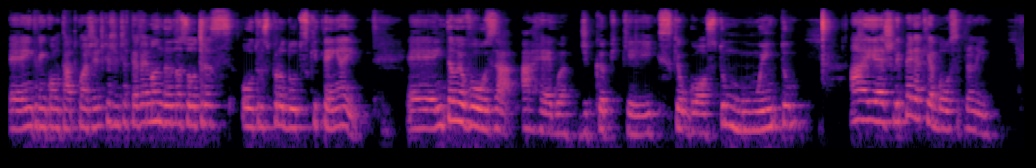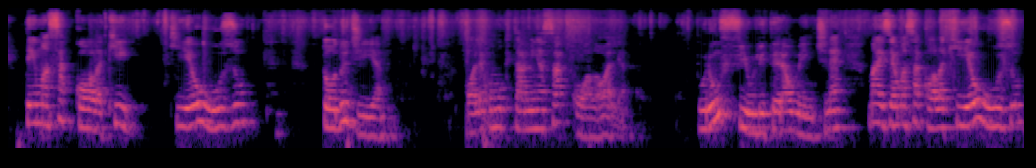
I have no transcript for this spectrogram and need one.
é, entre em contato com a gente que a gente até vai mandando as outras outros produtos que tem aí. É, então eu vou usar a régua de cupcakes que eu gosto muito. Ai, Ashley, pega aqui a bolsa para mim. Tem uma sacola aqui que eu uso todo dia. Olha como que tá a minha sacola, olha. Por um fio, literalmente, né? Mas é uma sacola que eu uso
